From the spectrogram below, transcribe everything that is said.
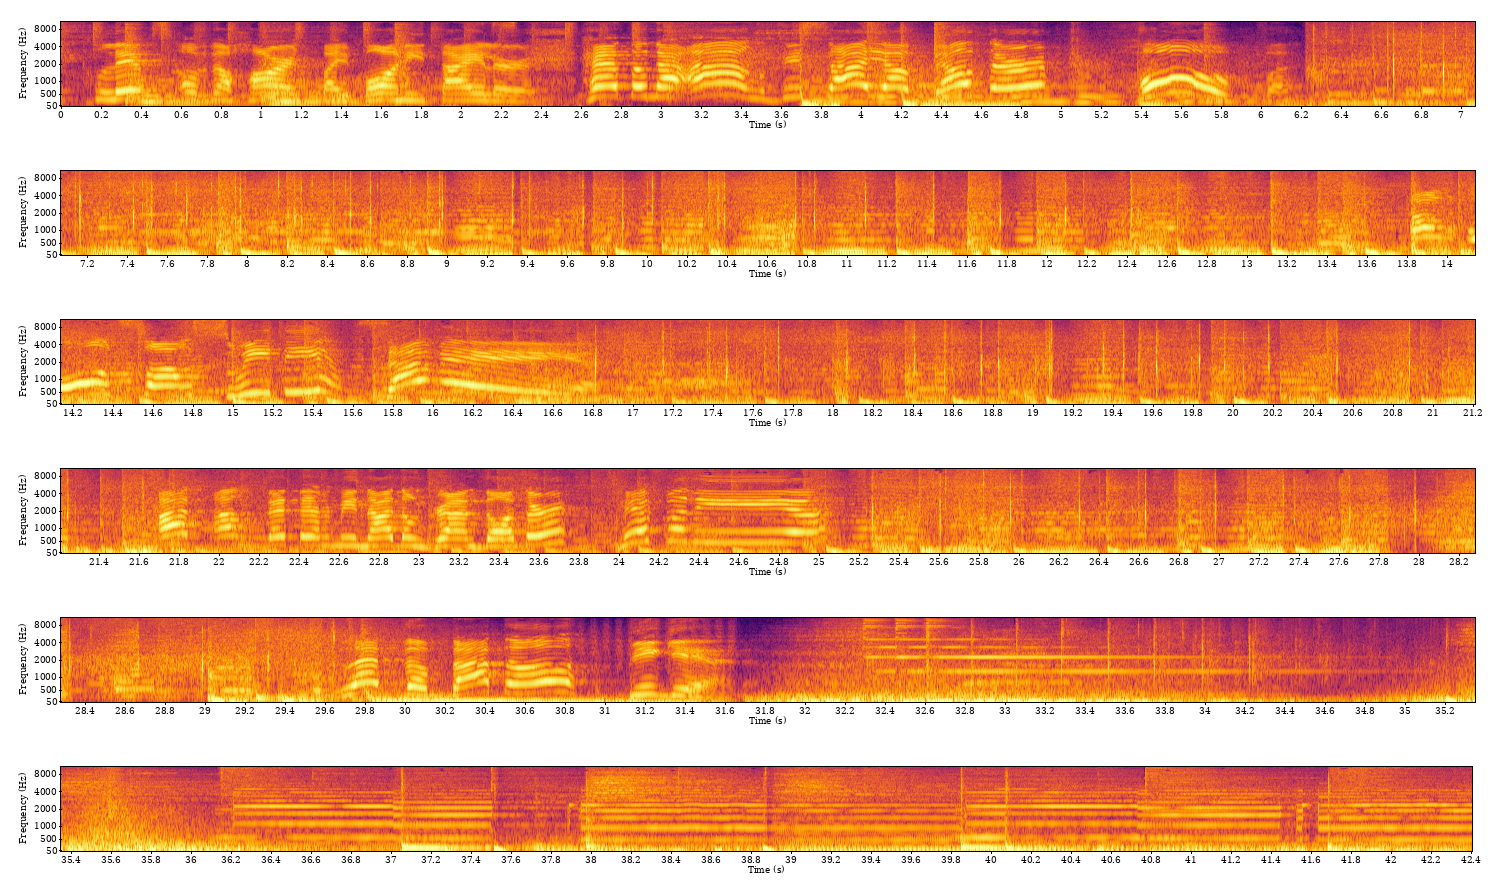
Eclipse of the Heart by Bonnie Tyler. Heto na ang Visaya Belter, Hope! Ang old song Sweetie, Zame! At ang determinadong granddaughter, Tiffany! Begin!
